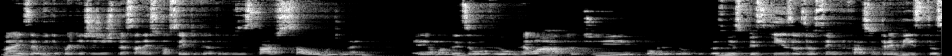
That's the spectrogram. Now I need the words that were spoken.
mas é muito importante a gente pensar nesse conceito dentro dos espaços de saúde, né. É, uma vez eu ouvi um relato de, bom, eu, das minhas pesquisas eu sempre faço entrevistas,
